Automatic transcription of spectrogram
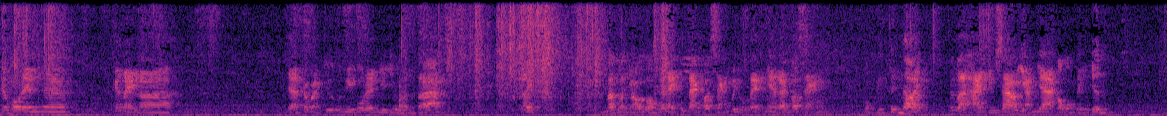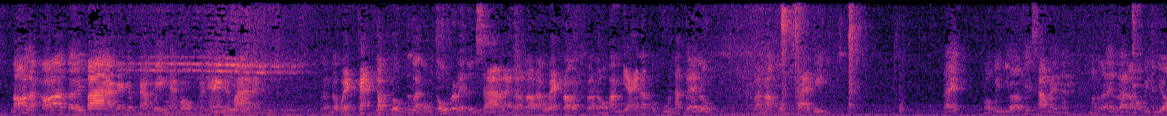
cái model à, cái này là chà các bạn chưa có ghi model như dùng mình ta. Đây rất là nhỏ gọn cái này cũng đang có sẵn Bicotest nha đang có sẵn một triệu chín thôi. Tức là hai triệu sáu giảm giá còn một triệu chín nó là có tới ba cái cảm biến này một này hai này ba này. Là nó quét cắt góc luôn tức là con thú nó đi từ xa lại là nó đã quét rồi. Và độ phân giải nó cũng full HD luôn. Và nó cũng xài pin. Đây bỏ pin vô ở phía sau này nè. Mở cái này ra là bỏ pin vô.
